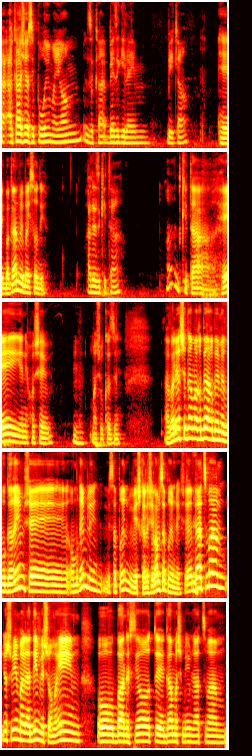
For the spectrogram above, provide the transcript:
הקהל של הסיפורים היום, זה באיזה גילאים בעיקר? אה, בגן וביסודי. עד איזה כיתה? עד כיתה ה', אני חושב, משהו כזה. אבל יש גם הרבה הרבה מבוגרים שאומרים לי, מספרים לי, ויש כאלה שלא מספרים לי, שבעצמם יושבים עם הילדים ושומעים, או בנסיעות אה, גם משמיעים לעצמם.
